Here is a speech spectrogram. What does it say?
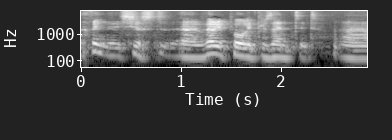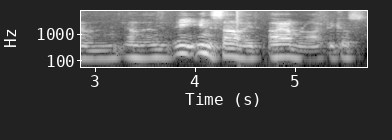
I think it's just uh, very poorly presented. Um, and, and, inside, I am right because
